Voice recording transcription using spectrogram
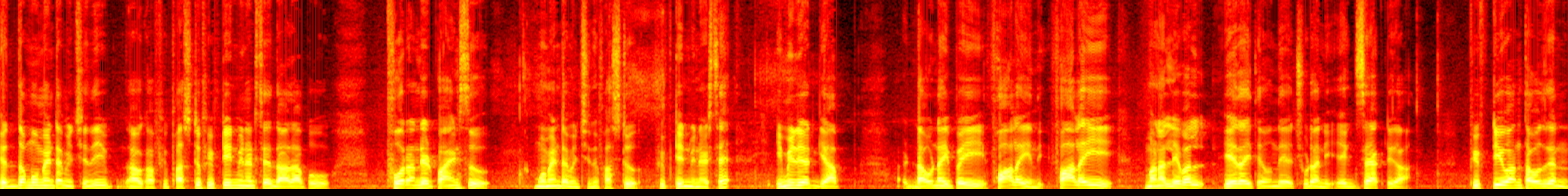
పెద్ద మూమెంటం ఇచ్చింది. ఒక ఫస్ట్ ఫిఫ్టీన్ మినిట్సే దాదాపు ఫోర్ హండ్రెడ్ పాయింట్స్ మొమెంటం ఇచ్చింది. ఫస్ట్ ఫిఫ్టీన్ మినిట్సే ఇమీడియట్ గ్యాప్ డౌన్ అయిపోయి ఫాల్ అయింది. ఫాల్ అయ్యి మన లెవెల్ ఏదైతే ఉందో చూడండి ఎగ్జాక్ట్గా fifty one thousand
